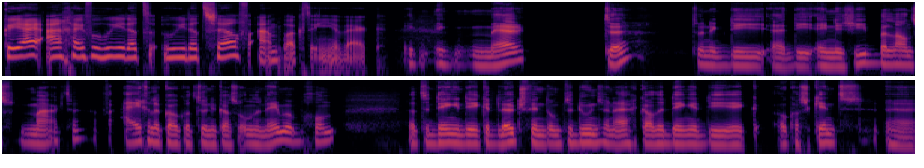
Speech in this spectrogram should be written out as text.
Kun jij aangeven hoe je dat, hoe je dat zelf aanpakt in je werk? Ik, ik merkte toen ik die, die energiebalans maakte. Of eigenlijk ook al toen ik als ondernemer begon dat de dingen die ik het leukst vind om te doen, zijn eigenlijk al de dingen die ik ook als kind uh,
